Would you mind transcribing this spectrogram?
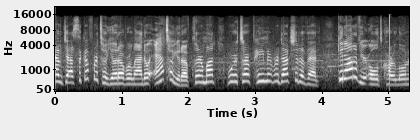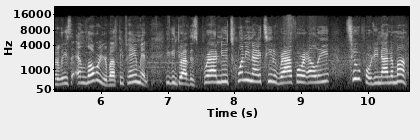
I'm Jessica for Toyota of Orlando and Toyota of Clermont, where it's our payment reduction event. Get out of your old car loan release and lower your monthly payment. You can drive this brand new 2019 RAV4 LE, two forty nine a month.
